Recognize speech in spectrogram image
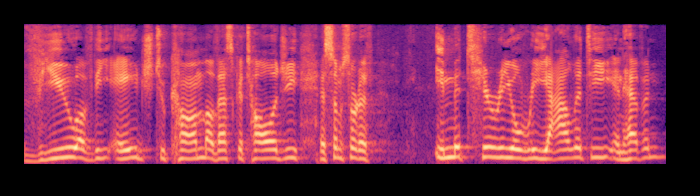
view of the age to come of eschatology is some sort of immaterial reality in heaven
